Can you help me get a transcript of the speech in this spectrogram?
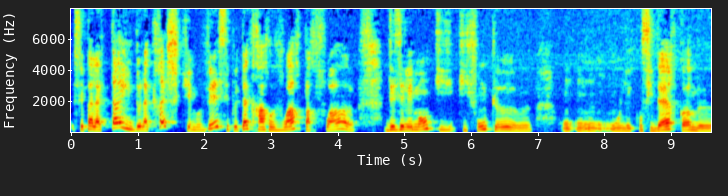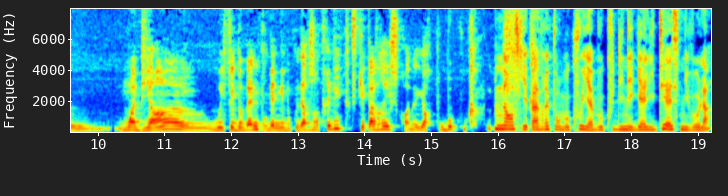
c'est pas la taille de la crèche qui est mauvaise, c'est peut-être à revoir parfois des éléments qui, qui font que on, les considère comme euh, moins bien euh, ou effet d'aubaine pour gagner beaucoup d'argent très vite. Ce qui est pas vrai, je crois d'ailleurs pour beaucoup. non, ce qui est pas vrai pour beaucoup. Il y a beaucoup d'inégalités à ce niveau-là.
